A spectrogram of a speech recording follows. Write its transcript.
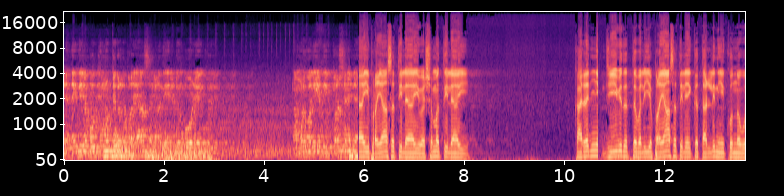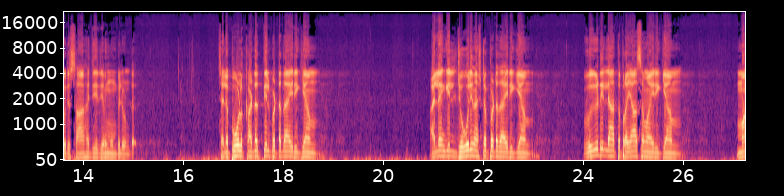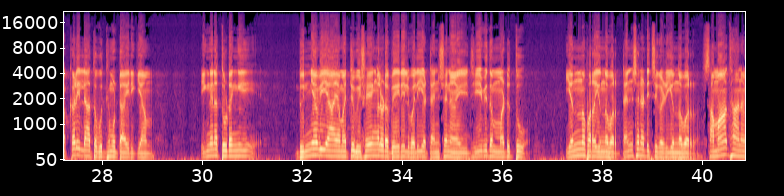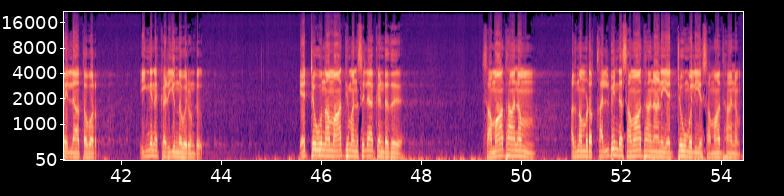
എന്തെങ്കിലും ബുദ്ധിമുട്ടുകൾ പ്രയാസങ്ങൾ നേരിടുമ്പോഴേക്കും നമ്മൾ വലിയ ഡിപ്രഷനിലായി പ്രയാസത്തിലായി വിഷമത്തിലായി കരഞ്ഞ് ജീവിതത്തെ വലിയ പ്രയാസത്തിലേക്ക് തള്ളി നീക്കുന്ന ഒരു സാഹചര്യം മുമ്പിലുണ്ട്. ചിലപ്പോൾ കടത്തിൽപ്പെട്ടതായിരിക്കാം. അല്ലെങ്കിൽ ജോലി നഷ്ടപ്പെട്ടതായിരിക്കാം. വീടില്ലാത്ത പ്രയാസമായിരിക്കാം. മക്കളില്ലാത്ത ബുദ്ധിമുട്ടായിരിക്കാം. ഇങ്ങനെ തുടങ്ങി ദുന്യവിയായ മറ്റു വിഷയങ്ങളുടെ പേരിൽ വലിയ ടെൻഷനായി ജീവിതം മടുത്തു എന്ന് പറയുന്നവർ ടെൻഷനടിച്ച് കഴിയുന്നവർ സമാധാനമില്ലാത്തവർ ഇങ്ങനെ കഴിയുന്നവരുണ്ട്. ഏറ്റവും നാം ആദ്യം മനസ്സിലാക്കേണ്ടത് സമാധാനം അത് നമ്മുടെ കൽബിന്റെ സമാധാനമാണ് ഏറ്റവും വലിയ സമാധാനം.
